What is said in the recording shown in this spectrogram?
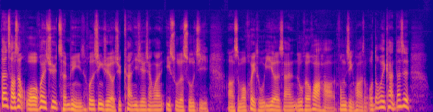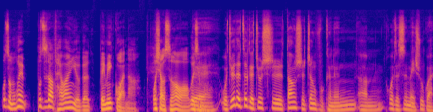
但潮汕我会去成品或者新学友去看一些相关艺术的书籍啊，什么绘图一二三，如何画好风景画什么，我都会看，但是。我怎么会不知道台湾有个北美馆啊？我小时候哦，为什么？我觉得这个就是当时政府可能嗯，或者是美术馆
